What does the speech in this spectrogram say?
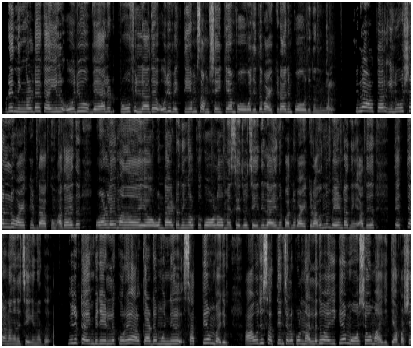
ഇവിടെ നിങ്ങളുടെ കയ്യിൽ ഒരു വാലിഡ് പ്രൂഫ് ഇല്ലാതെ ഒരു വ്യക്തിയും സംശയിക്കാൻ പോവരുത് വഴക്കിടാനും പോകരുത് നിങ്ങൾ. ചില ആൾക്കാർ ഇലൂഷനിൽ വഴക്കുണ്ടാക്കും. അതായത് ഓൺലൈൻ ഉണ്ടായിട്ട് നിങ്ങൾക്ക് കോളോ മെസ്സേജോ ചെയ്തില്ല എന്ന് പറഞ്ഞ് വഴക്കിടുക. അതൊന്നും വേണ്ട. അത് തെറ്റാണ് അങ്ങനെ ചെയ്യുന്നത്. ഈ ഒരു ടൈം പീരീഡിൽ കുറേ ആൾക്കാരുടെ മുന്നിൽ സത്യം വരും. ആ ഒരു സത്യം ചിലപ്പോൾ നല്ലതും ആയിരിക്കാം മോശവുമായിരിക്കാം. പക്ഷേ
